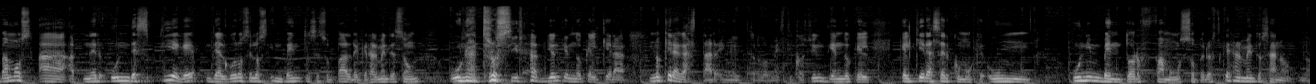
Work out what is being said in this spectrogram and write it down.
vamos a, tener un despliegue de algunos de los inventos de su padre, que realmente son una atrocidad. Yo entiendo que él quiera, no quiera gastar en electrodomésticos. Yo entiendo que él, que él quiera hacer como que un un inventor famoso, pero es que realmente, o sea, no, no,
